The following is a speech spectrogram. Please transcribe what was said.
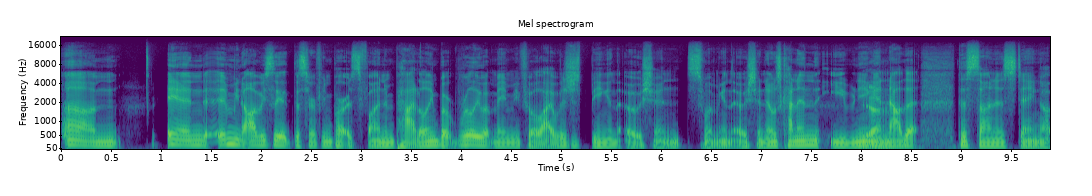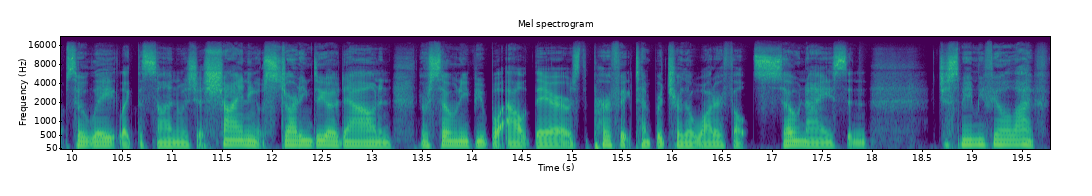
Um, and I mean, obviously, like the surfing part is fun and paddling, but really what made me feel alive was just being in the ocean, swimming in the ocean. It was kind of in the evening, Yeah. and now that the sun is staying up so late, like the sun was just shining, it was starting to go down, and there were so many people out there. It was the perfect temperature. The water felt so nice, and just made me feel alive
